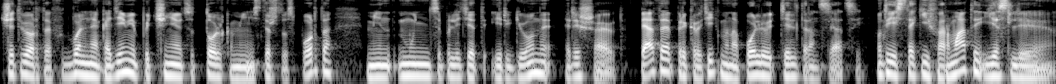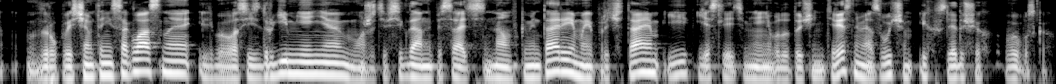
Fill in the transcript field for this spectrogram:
Четвертое. Футбольные академии подчиняются только Министерству спорта, муниципалитеты и регионы решают. Пятое. Прекратить монополию телетрансляций. Вот есть такие форматы. Если вдруг вы с чем-то не согласны, или у вас есть другие мнения, можете всегда написать нам в комментарии, мы прочитаем, и если эти мнения будут очень интересными, озвучим их в следующих выпусках.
